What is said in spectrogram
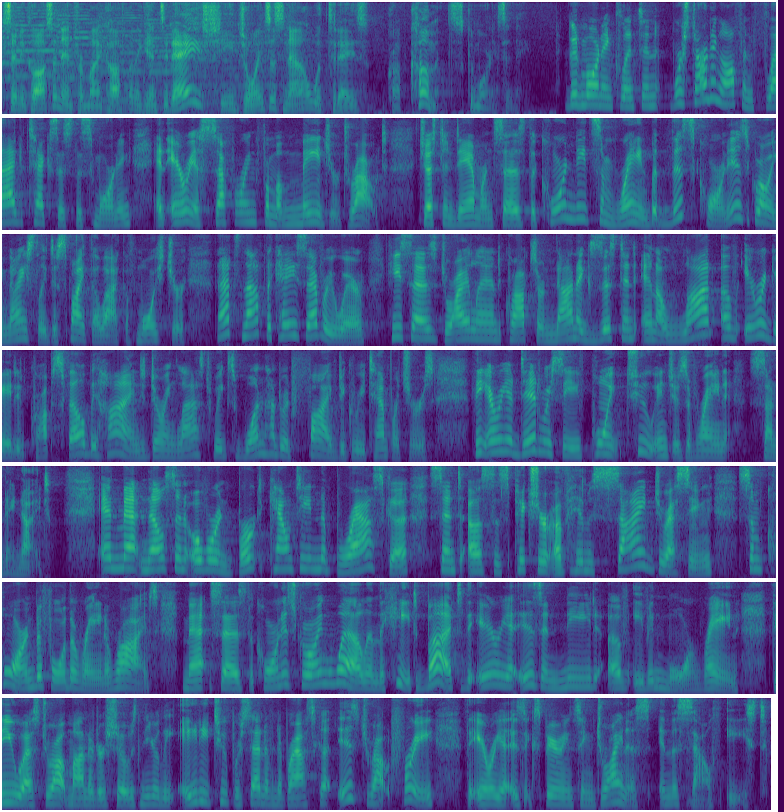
Cindy Clausen in for Mike Hoffman again today. She joins us now with today's crop comments. Good morning, Cindy. Good morning, Clinton. We're starting off in Flagg, Texas this morning, an area suffering from a major drought. Justin Dameron says the corn needs some rain, but this corn is growing nicely despite the lack of moisture. That's not the case everywhere. He says dryland crops are non-existent and a lot of irrigated crops fell behind during last week's 105 degree temperatures. The area did receive 0.2 inches of rain Sunday night. And Matt Nelson over in Burt County, Nebraska sent us this picture of him side dressing some corn before the rain arrives. Matt says the corn is growing well in the heat, but the area is in need of even more rain. The U.S. Drought Monitor shows nearly 82% of Nebraska is drought free. The area is experiencing dryness in the southeast.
